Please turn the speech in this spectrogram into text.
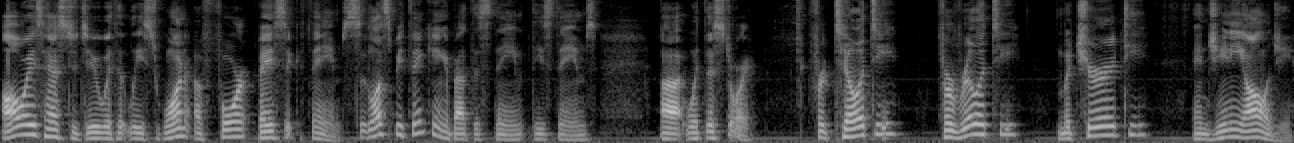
always has to do with at least one of four basic themes. So let's be thinking about this theme, these themes, uh, with this story fertility, virility, maturity, and genealogy.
